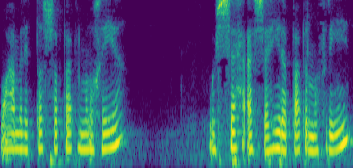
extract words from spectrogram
وعامل الطشة بتاعة الملوخية والشهقة الشهيرة بتاعة المصريين.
